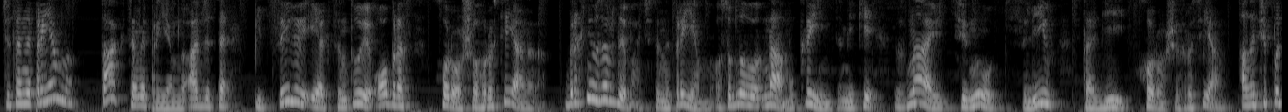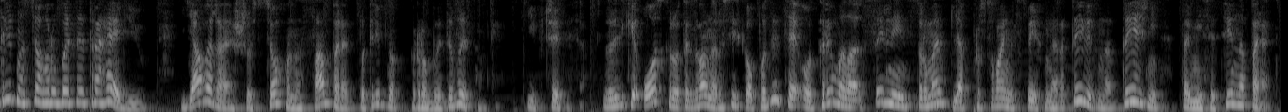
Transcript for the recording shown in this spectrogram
Чи це неприємно? Так, це неприємно, адже це підсилює і акцентує образ хорошого росіянина. Брехню завжди бачити неприємно, особливо нам, українцям, які знають ціну слів та дій хороших росіян. Але чи потрібно з цього робити трагедію? Я вважаю, що з цього насамперед потрібно робити висновки І вчитися завдяки Оскару, так звана російська опозиція отримала сильний інструмент для просування своїх наративів на тижні та місяці наперед.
